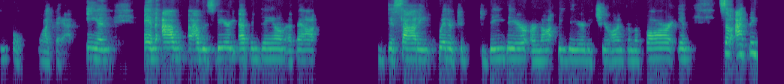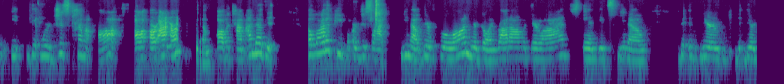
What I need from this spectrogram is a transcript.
people like that. And and I, I was very up and down about deciding whether to, to be there or not be there to cheer on from afar. And so I think it, that we're just kind of off, or, I are mm-hmm. them all the time. I know that a lot of people are just like, you know, they're full on, they're going right on with their lives. And it's, you know, they're, they're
